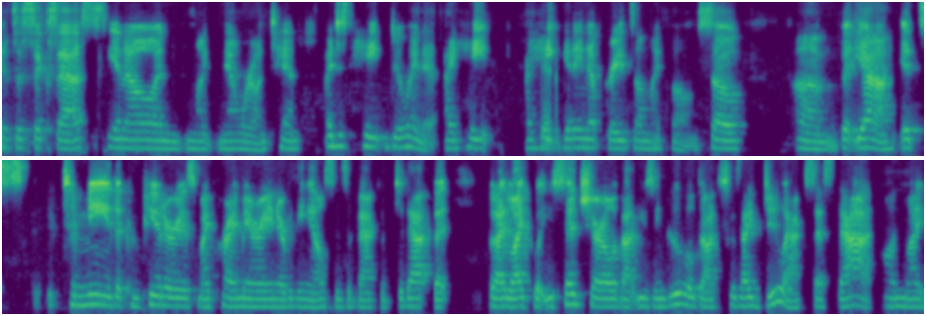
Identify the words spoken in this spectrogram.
it's a success you know and like now we're on 10 i just hate doing it. I hate i hate getting upgrades on my phone. So um, but yeah it's to me the computer is my primary and everything else is a backup to that. But but i like what you said cheryl about using google docs because i do access that on my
